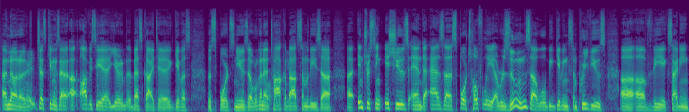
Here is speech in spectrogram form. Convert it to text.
Uh, no, no, Great. just kidding. Uh, obviously, uh, you're the best guy to give us the sports news. Uh, we're going to Oh, talk about some of these uh, uh, interesting issues, and as sports hopefully resumes, we'll be giving some previews of the exciting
